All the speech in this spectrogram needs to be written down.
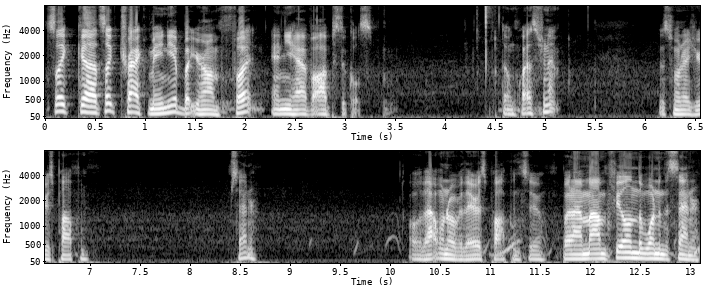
It's like uh, it's like Trackmania, but you're on foot and you have obstacles. Don't question it. This one right here is popping. Center. Oh, that one over there is popping too. But I'm I'm feeling the one in the center.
